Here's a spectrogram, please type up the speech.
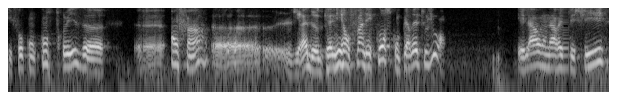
il faut qu'on construise euh, enfin, je dirais, de gagner enfin les courses qu'on perdait toujours. Et là, on a réfléchi,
